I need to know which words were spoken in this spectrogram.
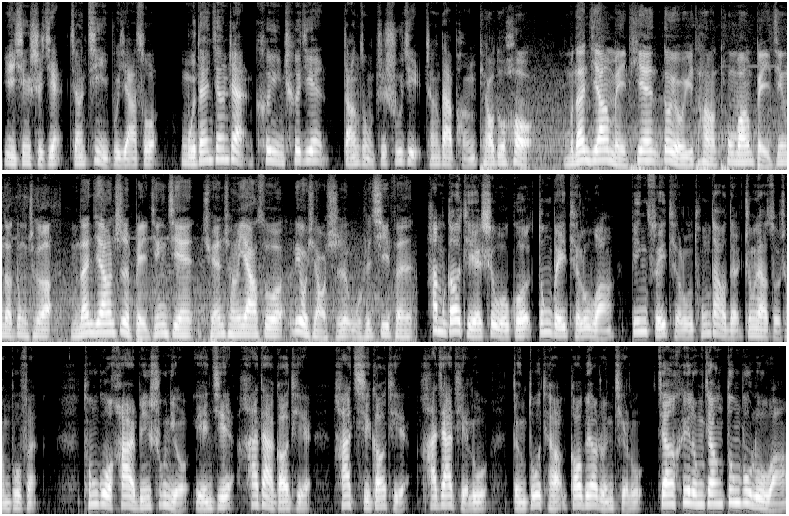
运行时间将进一步压缩。牡丹江站客运车间党总支书记张大鹏调度后，牡丹江每天都有一趟通往北京的动车。牡丹江至北京间全程压缩六小时五十七分。哈姆高铁是我国东北铁路网滨绥铁路通道的重要组成部分，通过哈尔滨枢纽连接哈大高铁、哈齐高铁、哈加铁路等多条高标准铁路，将黑龙江东部路网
